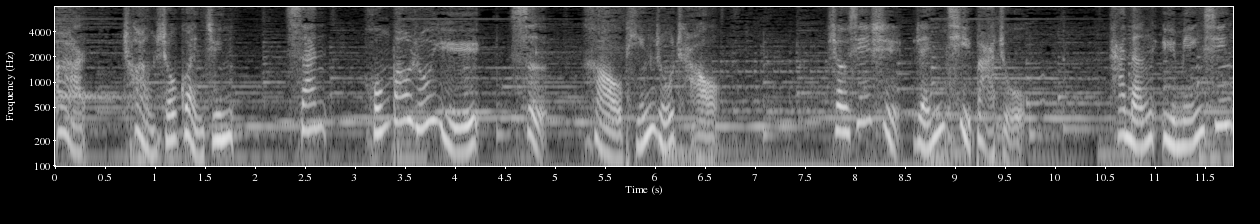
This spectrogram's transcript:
二、创收冠军；三、红包如雨；四、好评如潮。首先是人气霸主。他能与明星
